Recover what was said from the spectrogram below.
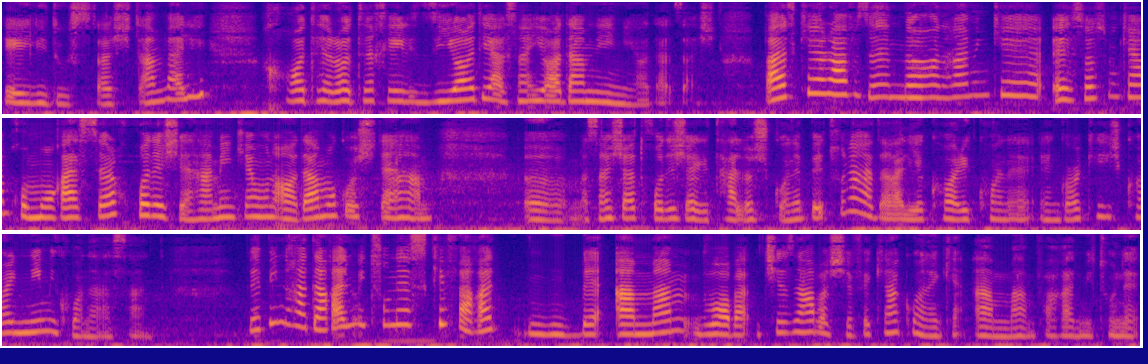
خیلی دوست داشتم ولی خاطرات خیلی زیادی اصلا یادم نمیاد ازش. بعد که رفت زندان همین که احساس می‌کنم خب مقصر خودشه. همین که اون آدم رو کشته هم مثلا شاید خودش اگه تلاش کنه بتونه حداقل یه کاری کنه. انگار که هیچ کاری نمی‌کنه اصلا. ببین حداقل می‌تونست که فقط به امم واب... چیز نباشه فکر نکنه که امم فقط می‌تونه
